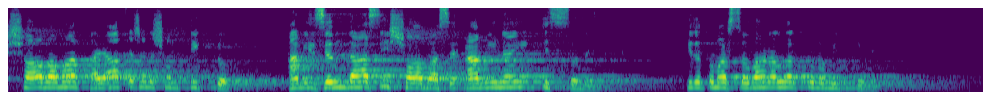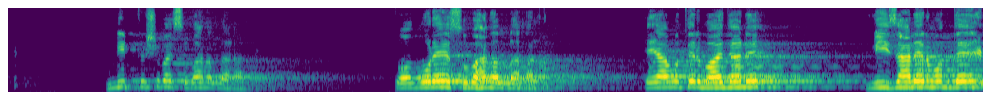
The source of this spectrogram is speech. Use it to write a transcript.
সব আমার হায়াতের সাথে সম্পৃক্ত। আমি জিন্দা আছি, সব আছে। আমি নাই, কিচ্ছু নেই। কিন্তু তোমার সোহান আল্লাহর কোনো মৃত্যু নেই। মৃত্যুর সময় সোহান আল্লাহ হাজির কবরে সুবাহ আল্লাহ হাজির কেয়ামতের ময়দানে, মিজানের মধ্যে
